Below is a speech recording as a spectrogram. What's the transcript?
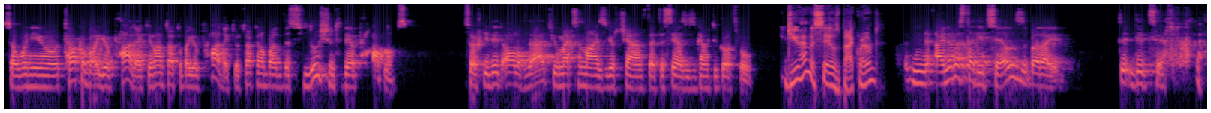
So when you talk about your product, you don't talk about your product. You're talking about the solution to their problems. So if you did all of that, you maximize your chance that the sales is going to go through. Do you have a sales background? I never studied sales, but I did sell.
